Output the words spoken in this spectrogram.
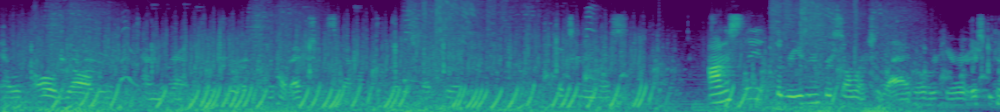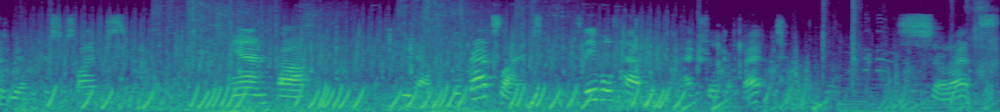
Yeah, with all y'all, we're gonna hit 10 grand for sure. We'll have extra spam on this too. That's gonna be nice. Honestly, the reason for so much lag over here is because we have the crystal slimes. And, uh, we have the rad slimes. They both have an extra like, effect. So that's,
